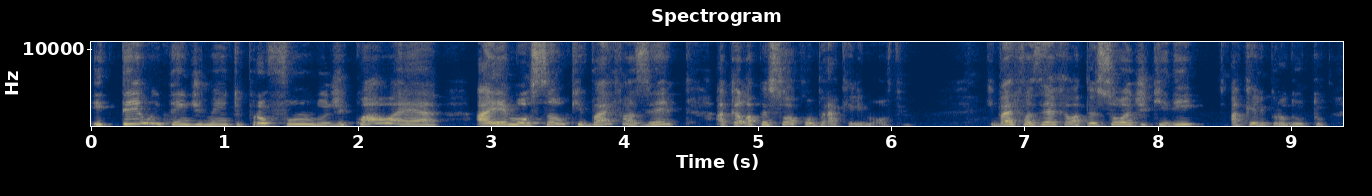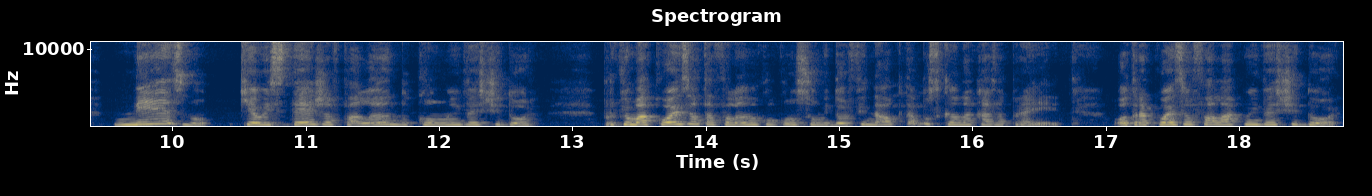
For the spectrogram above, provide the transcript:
e ter um entendimento profundo de qual é a emoção que vai fazer aquela pessoa comprar aquele imóvel, que vai fazer aquela pessoa adquirir aquele produto, mesmo que eu esteja falando com um investidor. Porque uma coisa é eu estar falando com o consumidor final que está buscando a casa para ele. Outra coisa é eu falar com o investidor.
